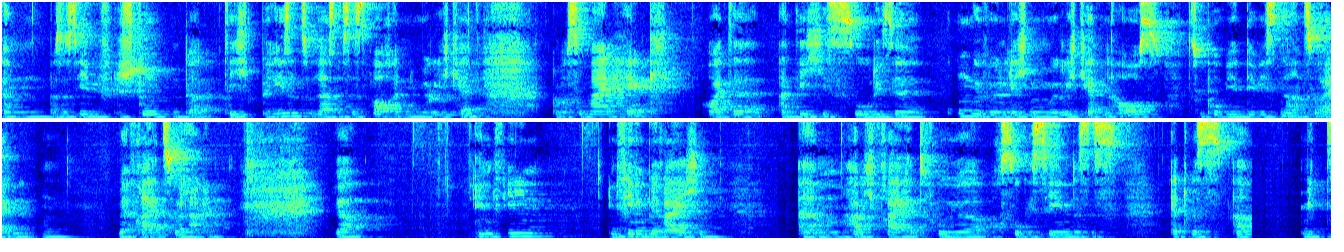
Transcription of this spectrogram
ähm, was weiß ich, wie viele Stunden da dich berieseln zu lassen, das ist auch eine Möglichkeit. Aber so mein Hack heute an dich ist so diese ungewöhnlichen Möglichkeiten auszuprobieren, dir Wissen anzueignen und mehr Freiheit zu erlangen. Ja, in vielen, in vielen Bereichen ähm, habe ich Freiheit früher auch so gesehen, dass es etwas äh, mit,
